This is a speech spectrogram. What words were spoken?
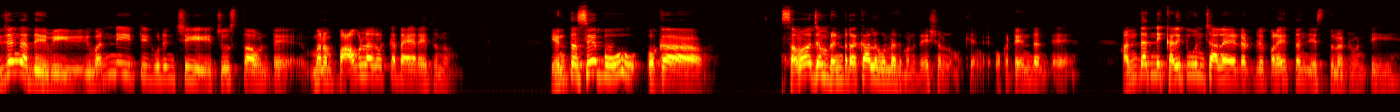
నిజంగా అది ఇవి- ఇవన్నిటి గురించి చూస్తూ ఉంటే మనం పావులక తయారవుతున్నాం ఎంతసేపు ఒక సమాజం రెండు రకాలుగా ఉన్నది మన దేశంలో ముఖ్యంగా. ఒకటి ఏంటంటే అందరినీ కలిపి ఉంచాలనేటటువంటి ప్రయత్నం చేస్తున్నటువంటి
